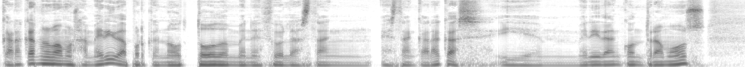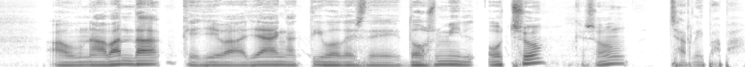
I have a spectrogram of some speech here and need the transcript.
Caracas nos vamos a Mérida, porque no todo en Venezuela está en, está en Caracas. Y en Mérida encontramos a una banda que lleva ya en activo desde 2008, que son Charlie Papa.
